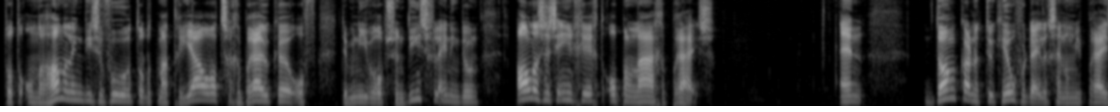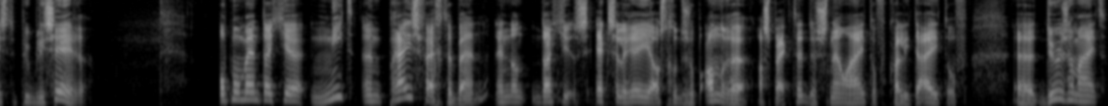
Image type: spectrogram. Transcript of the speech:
tot de onderhandeling die ze voeren, tot het materiaal wat ze gebruiken of de manier waarop ze hun dienstverlening doen, alles is ingericht op een lage prijs. En dan kan het natuurlijk heel voordelig zijn om je prijzen te publiceren. Op het moment dat je niet een prijsvechter bent en dan, dat je accelereer je als het goed is op andere aspecten, dus snelheid of kwaliteit of uh, duurzaamheid,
